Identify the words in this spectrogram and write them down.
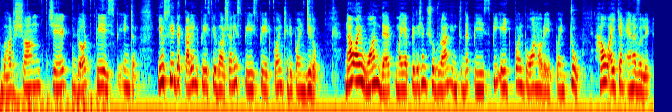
version check.php enter. You see the current php version is php 8.3.0 now i want that my application should run into the php 8.1 or 8.2 how i can enable it?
